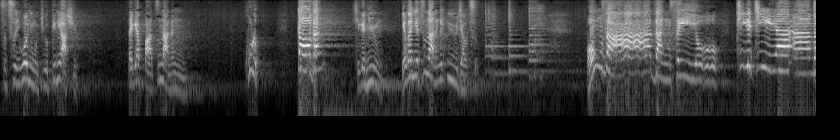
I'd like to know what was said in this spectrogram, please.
是赐予我女婿给你阿兄，大家八字哪能葫芦？高上是个女人，要个你只哪能个鱼饺子？红纱人谁哟？铁甲嘛，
